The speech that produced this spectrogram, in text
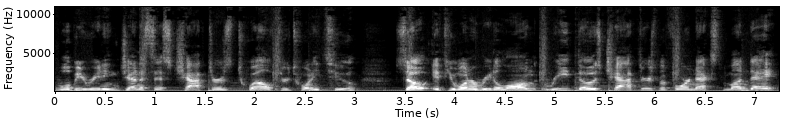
we'll be reading Genesis chapters 12 through 22. So if you want to read along, read those chapters before next Monday.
